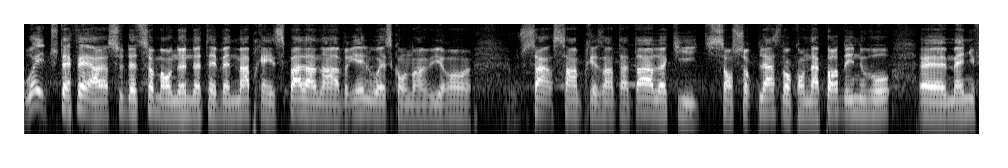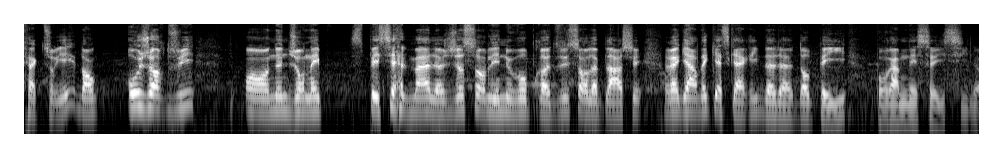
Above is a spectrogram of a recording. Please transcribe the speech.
Oui, tout à fait. Ensuite de ça, ben, on a notre événement principal en avril où est-ce qu'on a environ 100, présentateurs là, qui, sont sur place. Donc, on apporte des nouveaux euh, manufacturiers. Donc, aujourd'hui, on a une journée spécialement juste sur les nouveaux produits sur le plancher. Regardez qu'est-ce qui arrive d'autres pays pour amener ça ici. Là.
